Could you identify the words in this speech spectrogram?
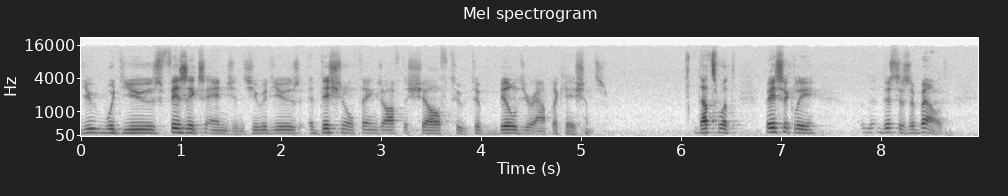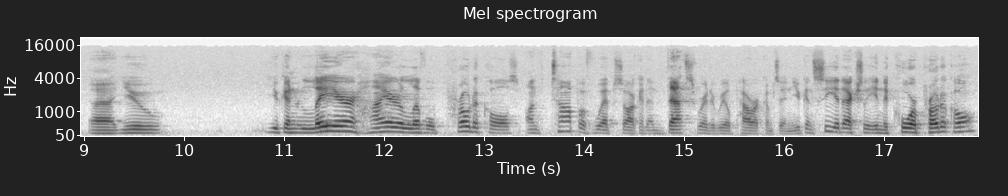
you would use physics engines. You would use additional things off the shelf to, to build your applications. That's what basically th this is about. Uh, you, you can layer higher level protocols on top of WebSocket, and that's where the real power comes in. You can see it actually in the core protocol.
